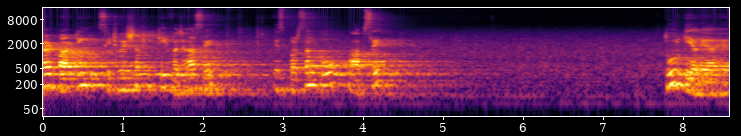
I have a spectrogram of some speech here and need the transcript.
थर्ड पार्टी सिचुएशन की वजह से इस पर्सन को आपसे दूर किया गया है।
